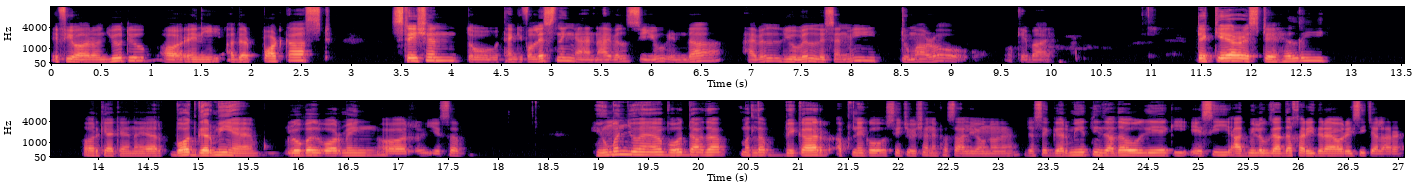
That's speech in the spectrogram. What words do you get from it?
if you are on YouTube or any other podcast station so thank you for listening and i will see you in the, i will, you will listen me tomorrow. Okay, bye. Take care stay healthy और क्या कहना है यार? बहुत गर्मी है ग्लोबल वार्मिंग और ये सब। ह्यूमन जो है, बहुत ज़्यादा मतलब बेकार अपने को सिचुएशन में फंसा लिया उन्होंने। जैसे गर्मी इतनी ज़्यादा हो गई है कि एसी आदमी लोग ज़्यादा खरीद रहा है और एसी चला रहा है।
